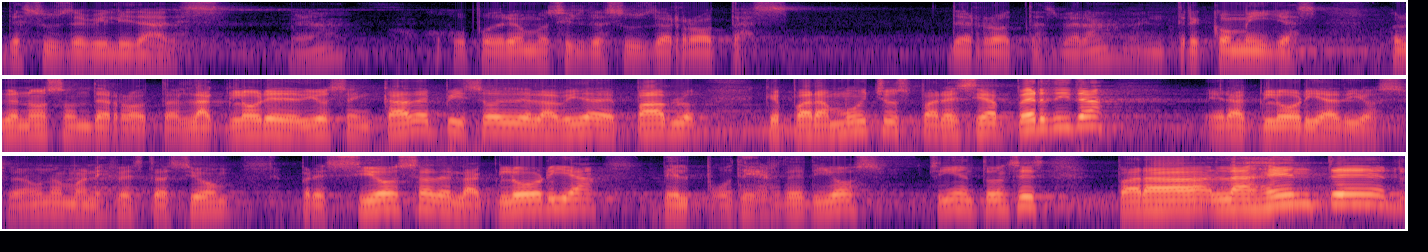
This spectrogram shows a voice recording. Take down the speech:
de sus debilidades, o podríamos decir de sus derrotas. derrotas, ¿verdad? Entre comillas, porque no son derrotas. La gloria de Dios en cada episodio de la vida de Pablo, que para muchos parecía pérdida, era gloria a Dios, era una manifestación preciosa de la gloria del poder de Dios. ¿sí? Entonces, para la gente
